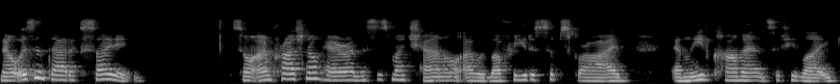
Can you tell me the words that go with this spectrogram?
Now, isn't that exciting? So I'm Prajna O'Hara, and this is my channel. I would love for you to subscribe and leave comments if you like.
